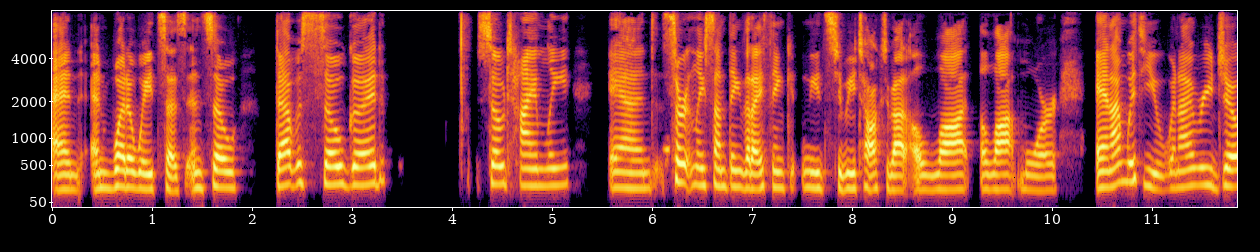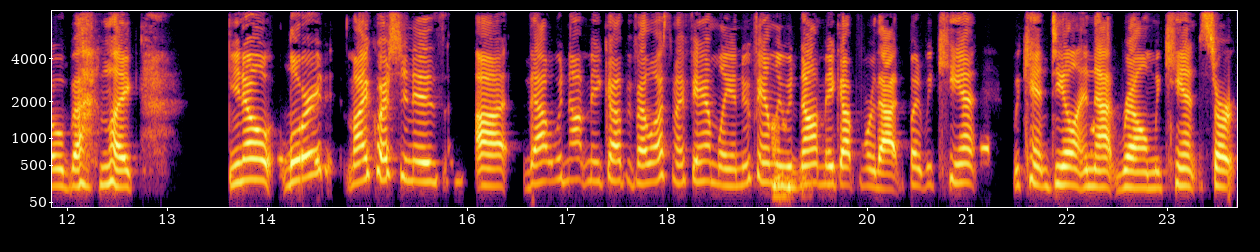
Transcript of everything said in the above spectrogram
and and what awaits us. And so that was so good, so timely. and certainly something that I think needs to be talked about a lot, a lot more. And I'm with you. When I read Job, I'm like, you know, Lord, my question is uh, that would not make up if I lost my family, a new family would not make up for that. But we can't we can't deal in that realm. We can't start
